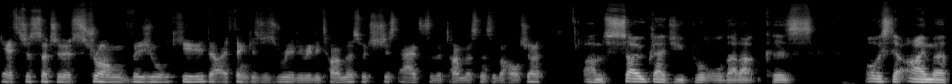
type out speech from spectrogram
It's just such a strong visual cue that I think is just really, really timeless, which just adds to the timelessness of the whole show. I'm so glad you brought all that up because obviously I'm a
